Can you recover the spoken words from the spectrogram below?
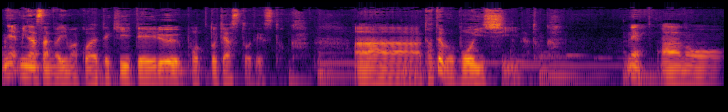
ね、皆さんが今こうやって聞いているポッドキャストですとか、あー例えばボイシーだとか、ね、あの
